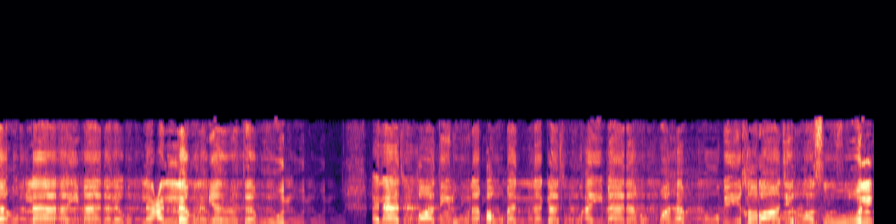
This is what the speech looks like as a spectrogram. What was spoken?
إنهم لا أيمان لهم لعلهم ينتهون. ألا تقاتلون قوما نكثوا أيمانهم وهموا بإخراج الرسول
